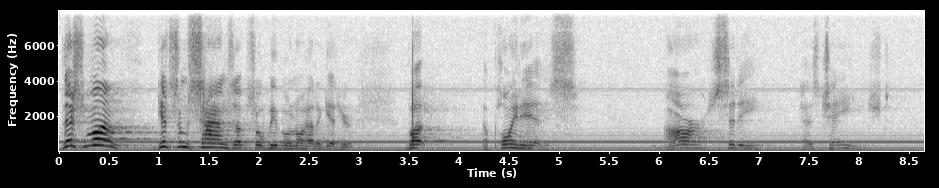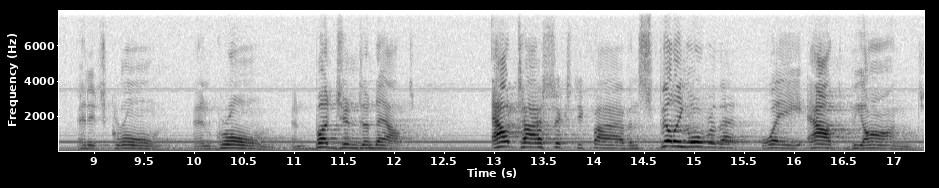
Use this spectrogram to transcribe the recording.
this month Get some signs up so people know how to get here. But the point is, our city has changed. And it's grown and grown and budgeoned and out. Out to I 65 and spilling over that way out beyond.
